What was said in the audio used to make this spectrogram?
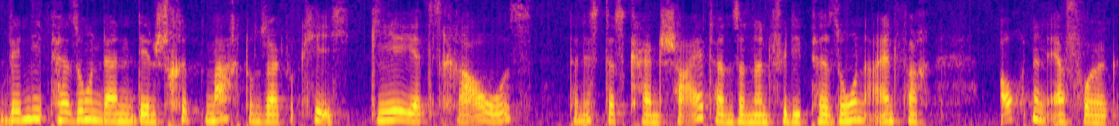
Wenn die Person dann den Schritt macht und sagt, okay, ich gehe jetzt raus, dann ist das kein Scheitern, sondern für die Person einfach auch ein Erfolg,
